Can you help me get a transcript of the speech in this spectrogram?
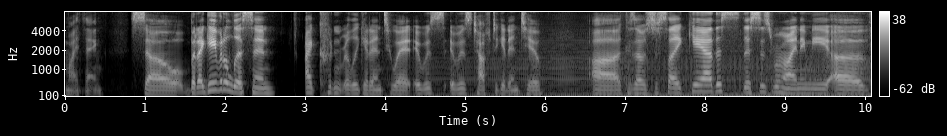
my thing. So, but I gave it a listen. I couldn't really get into it. It was it was tough to get into because I was just like, yeah, this this is reminding me of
